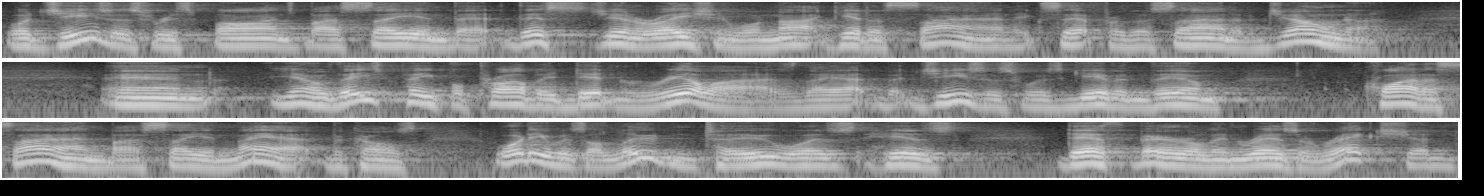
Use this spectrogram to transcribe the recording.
Well, Jesus responds by saying that this generation will not get a sign except for the sign of Jonah. And, you know, these people probably didn't realize that, but Jesus was giving them quite a sign by saying that because what he was alluding to was his death, burial, and resurrection.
